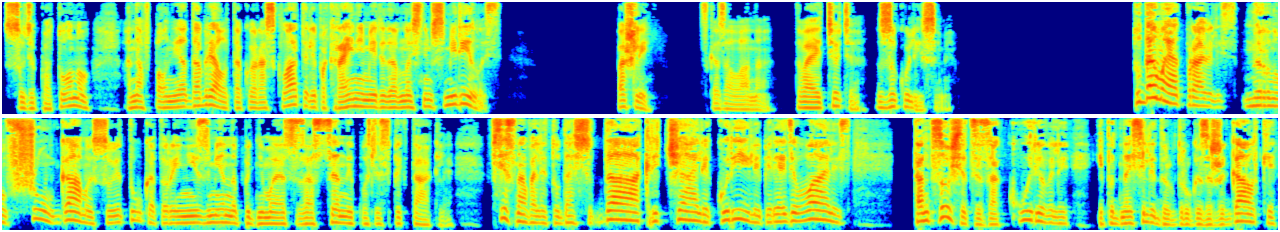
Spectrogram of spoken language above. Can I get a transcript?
Судя по тону, она вполне одобряла такой расклад или, по крайней мере, давно с ним смирилась. «Пошли», — сказала она, — «твоя тетя за кулисами». Туда мы и отправились, нырнув в шум, гам и суету, которые неизменно поднимаются за сценой после спектакля. Все сновали туда-сюда, кричали, курили, переодевались. Танцовщицы закуривали и подносили друг друга зажигалки,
